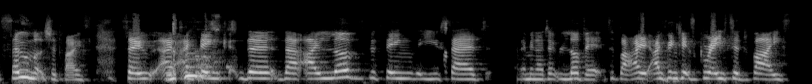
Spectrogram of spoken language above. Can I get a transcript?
so much advice so i, I think the that i love the thing that you said I mean, I don't love it, but I, I think it's great advice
